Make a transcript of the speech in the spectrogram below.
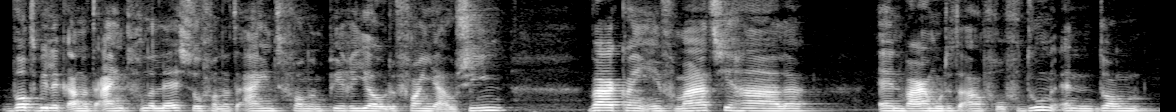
Wat wil ik aan het eind van de les of aan het eind van een periode van jou zien? Waar kan je informatie halen en waar moet het aan voldoen? En dan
